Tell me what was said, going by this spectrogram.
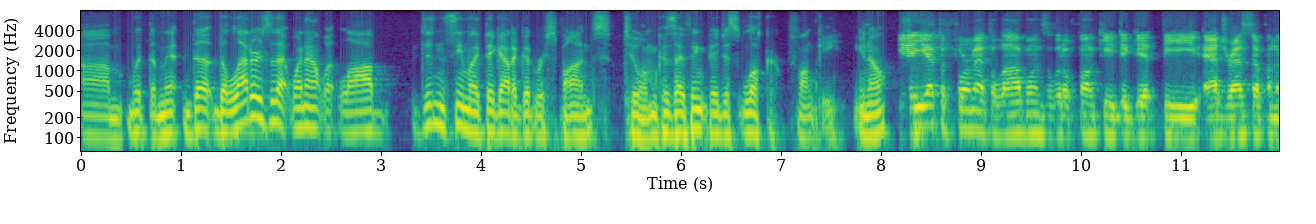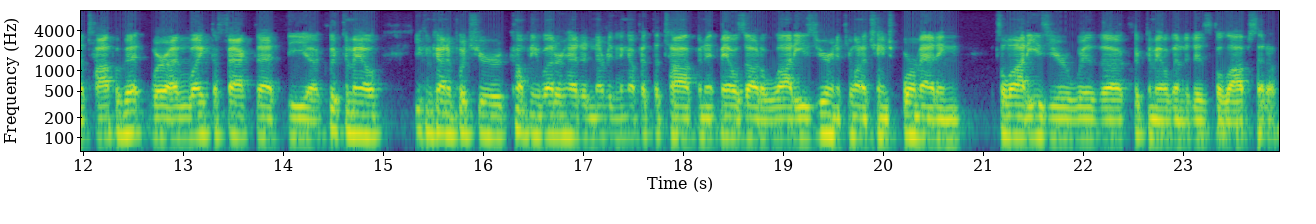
um, with the the the letters that went out with lob didn't seem like they got a good response to them because I think they just look funky, you know? Yeah, you have to format the lob ones a little funky to get the address up on the top of it. Where I like the fact that the uh, Click2Mail, you can kind of put your company letterhead and everything up at the top, and it mails out a lot easier. And if you want to change formatting, it's a lot easier with uh, Click2Mail than it is the lob setup.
